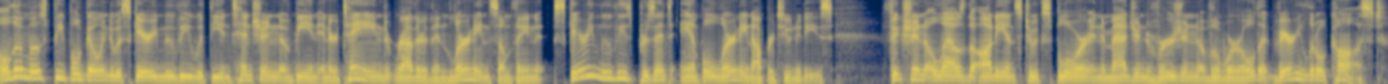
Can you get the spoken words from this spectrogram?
Although most people go into a scary movie with the intention of being entertained rather than learning something, scary movies present ample learning opportunities. Fiction allows the audience to explore an imagined version of the world at very little cost.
